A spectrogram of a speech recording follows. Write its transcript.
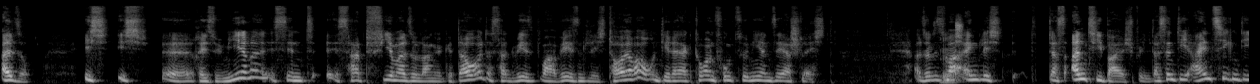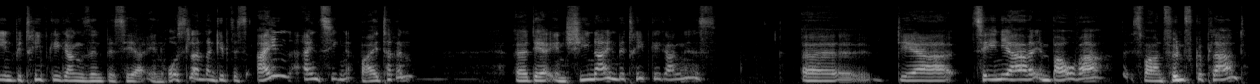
Also ich, ich äh, resümiere, es, sind, es hat viermal so lange gedauert, es hat, war wesentlich teurer und die Reaktoren funktionieren sehr schlecht. Also das war eigentlich das Anti-Beispiel. Das sind die einzigen, die in Betrieb gegangen sind bisher in Russland. Dann gibt es einen einzigen weiteren, äh, der in China in Betrieb gegangen ist, äh, der zehn Jahre im Bau war. Es waren fünf geplant.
